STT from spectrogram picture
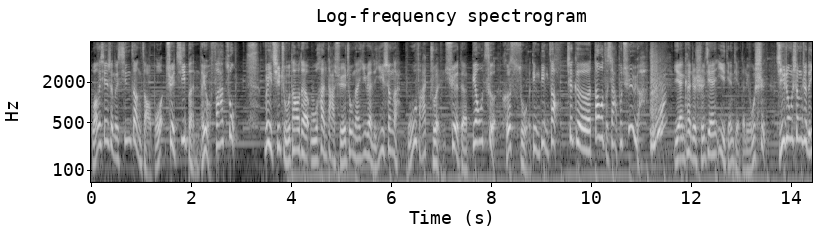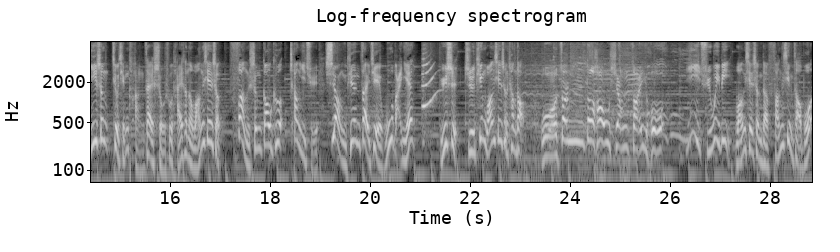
王先生的心脏早搏却基本没有发作。为其主刀的武汉大学中南医院的医生啊，无法准确的标测和锁定病灶，这个刀子下不去啊。眼看着时间一点点的流逝，急中生智的医生就请躺在手术台上的王先生放声高歌，唱一曲《向天再借五百年》。于是只听王先生唱道：“我真的好想再活。一曲未毕，王先生的房性早搏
